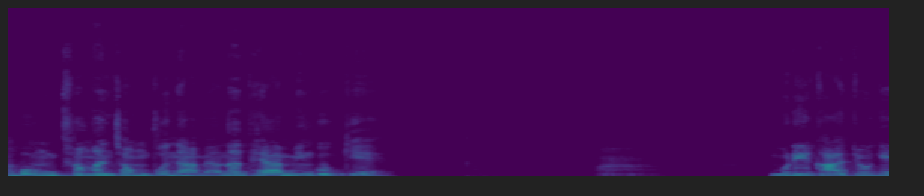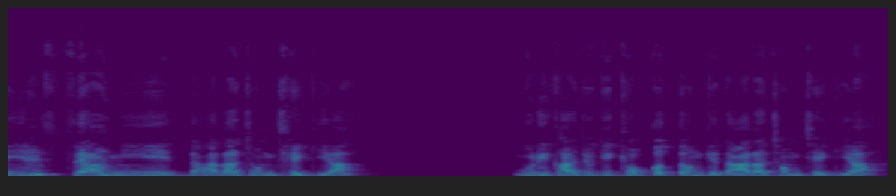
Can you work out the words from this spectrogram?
멍청한 정부냐면은 대한민국이 우리 가족의 일상이 나라 정책이야? 우리 가족이 겪었던 게 나라 정책이야?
